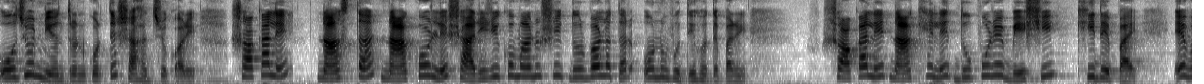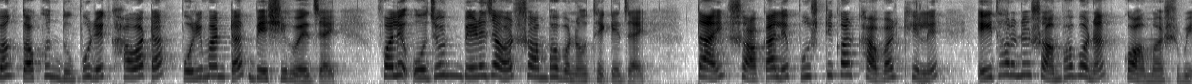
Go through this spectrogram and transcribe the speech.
ওজন নিয়ন্ত্রণ করতে সাহায্য করে। সকালে নাস্তা না করলে শারীরিক ও মানসিক দুর্বলতার অনুভূতি হতে পারে। সকালে না খেলে দুপুরে বেশি খিদে পায় এবং তখন দুপুরে খাওয়াটা পরিমাণটা বেশি হয়ে যায়, ফলে ওজন বেড়ে যাওয়ার সম্ভাবনাও থেকে যায়। তাই সকালে পুষ্টিকর খাবার খেলে এই ধরনের সম্ভাবনা কম আসবে।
